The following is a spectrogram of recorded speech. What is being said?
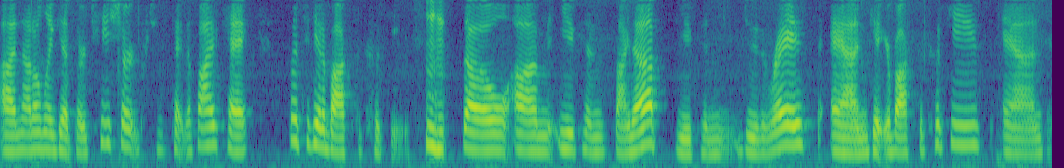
uh, not only get their T-shirt, and participate in the 5K, but to get a box of cookies. so um, you can sign up, you can do the race, and get your box of cookies, and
